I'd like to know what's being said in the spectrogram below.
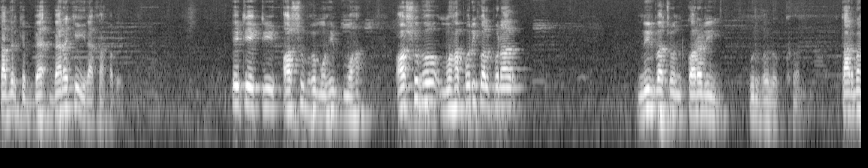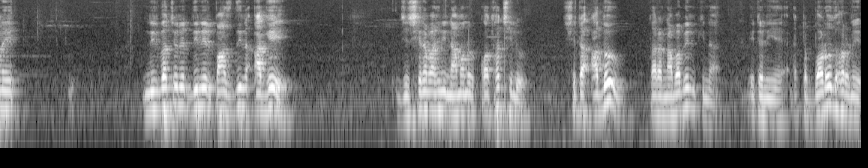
তাদেরকে ব্যারাকেই রাখা হবে। এটি একটি অশুভ মহি- মহা, অশুভ মহাপরিকল্পনার নির্বাচন করারই পূর্ব লক্ষণ। তার মানে নির্বাচনের দিনের পাঁচ দিন আগে যে সেনাবাহিনী নামানোর কথা ছিল, সেটা আদৌ তারা নামাবেন কিনা, এটা নিয়ে একটা বড় ধরনের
